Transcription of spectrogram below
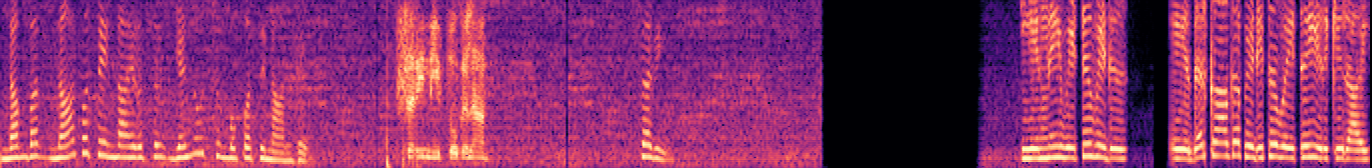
நம்பர் நாற்பத்தைந்தாயிரத்து எண்ணூற்று முப்பத்தி நான்கு. சரி நீ போகலாம். சரி. என்னை விட்டுவிடு. எதற்காக பிடித்து வைத்து இருக்கிறாய்?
